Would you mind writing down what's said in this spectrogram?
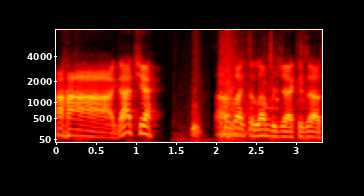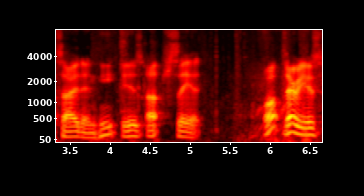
Haha, gotcha. Sounds like the lumberjack is outside and he is upset. Oh, there he is.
